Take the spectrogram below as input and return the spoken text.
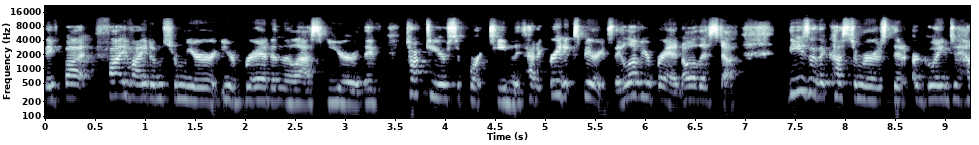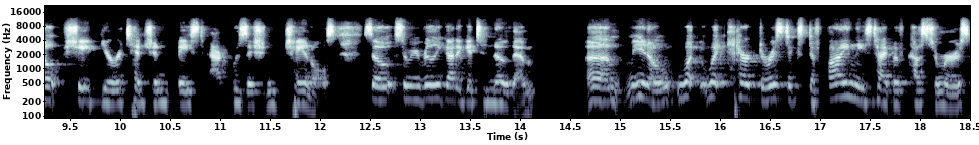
They've bought five items from your your brand in the last year. They've talked to your support team. They've had a great experience. They love your brand all this stuff. These are the customers that are going to help shape your retention based acquisition channels. So so we really got to get to know them um, you know what what characteristics define these type of customers?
